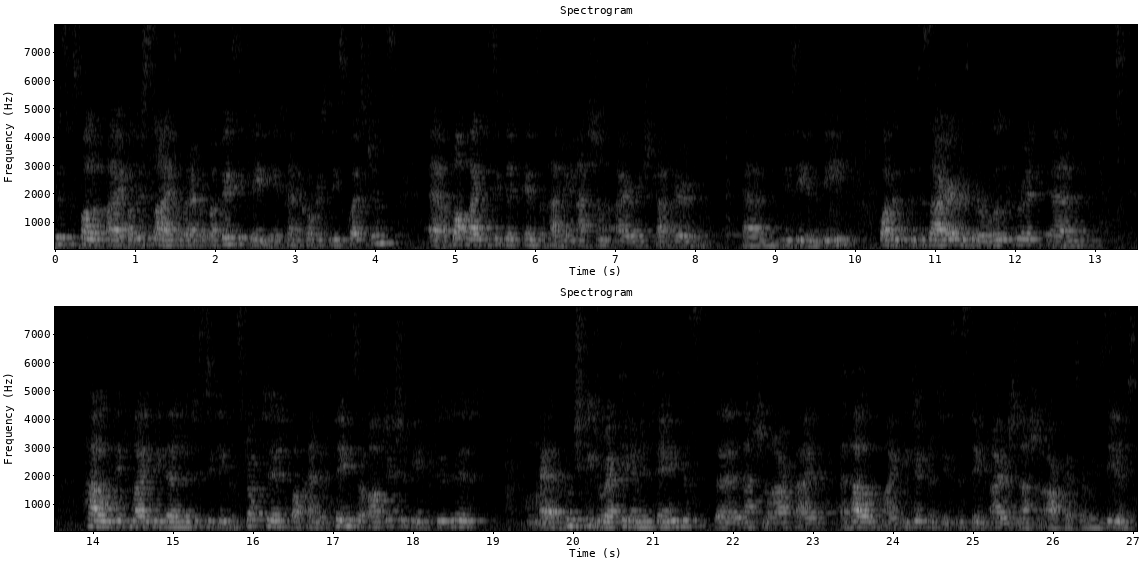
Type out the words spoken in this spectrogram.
this was followed by other slides or whatever, but basically it kind of covers these questions. Uh, what might the significance of having a National Irish Traveller um, Museum be? What is the desire? Is there a will for it? How it might be then logistically constructed, what kind of things or objects should be included, uh, who should be directing and maintaining this, the National Archive, and how it might be different to existing Irish National Archives or museums.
